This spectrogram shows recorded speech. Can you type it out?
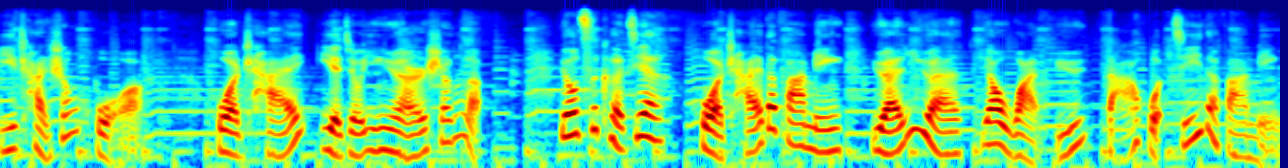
以产生火，火柴也就应运而生了。由此可见，火柴的发明远远要晚于打火机的发明。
